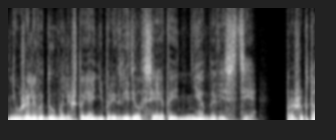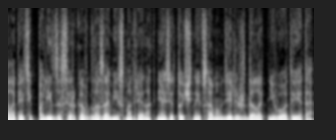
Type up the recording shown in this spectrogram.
«Неужели вы думали, что я не предвидел всей этой ненависти?» — прошептал опять Ипполит, засверкав глазами и, смотря на князя, точно и в самом деле ждал от него ответа.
